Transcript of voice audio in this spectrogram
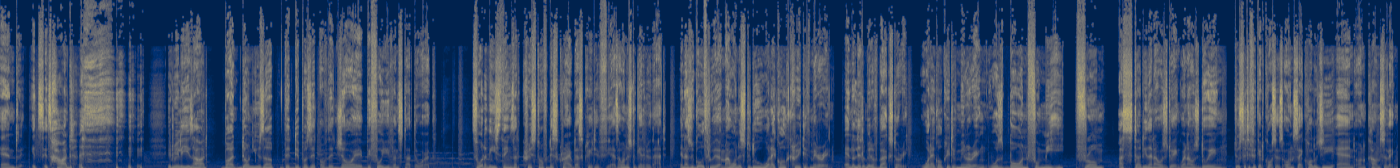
And it's it's hard. it really is hard, but don't use up the deposit of the joy before you even start the work. So, what are these things that Christoph described as creative fears? I want us to get into that. And as we go through them, I want us to do what I call creative mirroring and a little bit of backstory. What I call creative mirroring was born for me from a study that I was doing when I was doing two certificate courses on psychology and on counseling.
